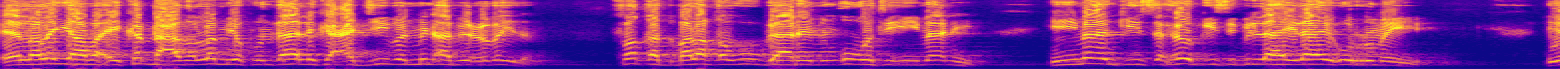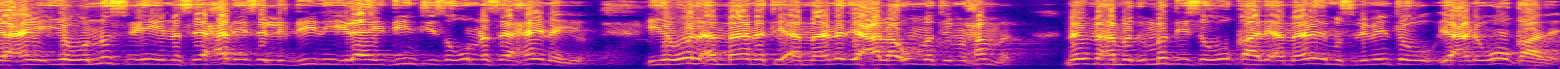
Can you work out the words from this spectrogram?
ee lala yaaba ay ka dhacdo lam yakun dalika cajiiban min abi cubayda. Faqad balaqa wuu gaaray min quwati iimaanihi. Iimaankiisa xooggiisa bilaahi ilaahay uu rumeeyey. Yani iyo wa nusxihi naseexadiisa lidiinihi ilaahay diintiisa uu naseexaynayo. Iyo walamaanati amaanadii calaa ummati muxamed nabi maxamed ummadiisa uu qaaday amaanadii muslimiinta yani uu qaaday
